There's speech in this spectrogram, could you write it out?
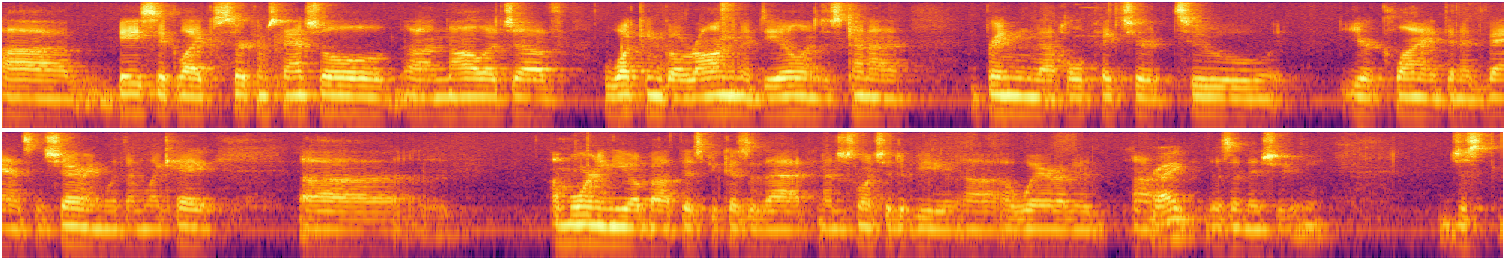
uh, basic like circumstantial uh, knowledge of what can go wrong in a deal, and just kind of bringing that whole picture to your client in advance and sharing with them like, hey. Uh, I'm warning you about this because of that, and I just want you to be uh, aware of it. Uh, Right. As an issue. Just,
